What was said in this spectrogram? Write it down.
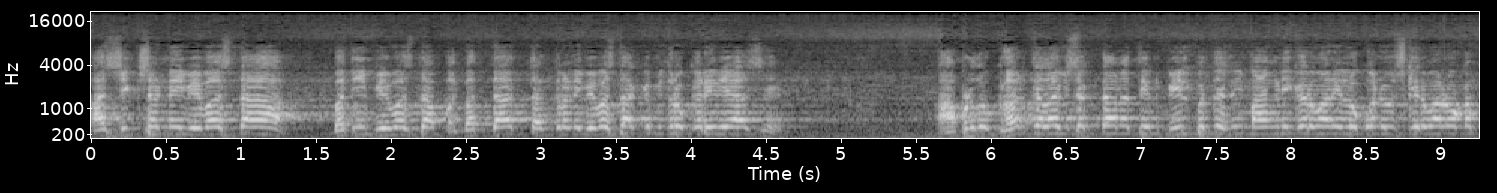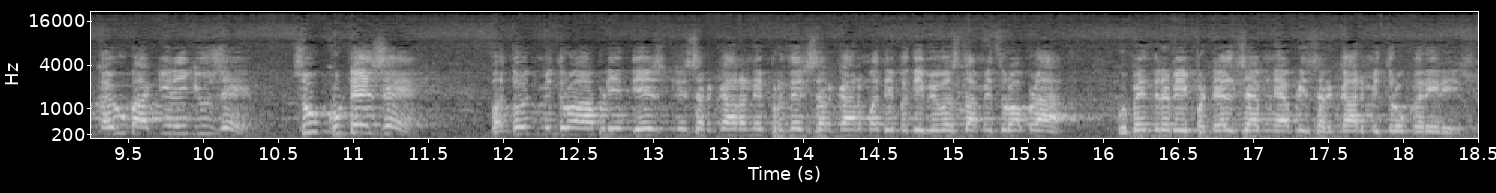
આ શિક્ષણની વ્યવસ્થા, બધી વ્યવસ્થા બધા તંત્રની વ્યવસ્થા કે મિત્રો કરી રહ્યા છે? આપણે તો ઘર ચલાવી શકતા નથી બિલ પ્રદેશની માંગણી કરવાની, લોકોને ઉશ્કેરવાનું કયું બાકી રહી ગયું છે? શું ખૂટે છે? બધું જ મિત્રો આપણી દેશની સરકાર અને પ્રદેશ સરકારમાંથી બધી વ્યવસ્થા મિત્રો આપણા ભૂપેન્દ્રભાઈ પટેલ સાહેબને આપણી સરકાર મિત્રો કરી રહી છે.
